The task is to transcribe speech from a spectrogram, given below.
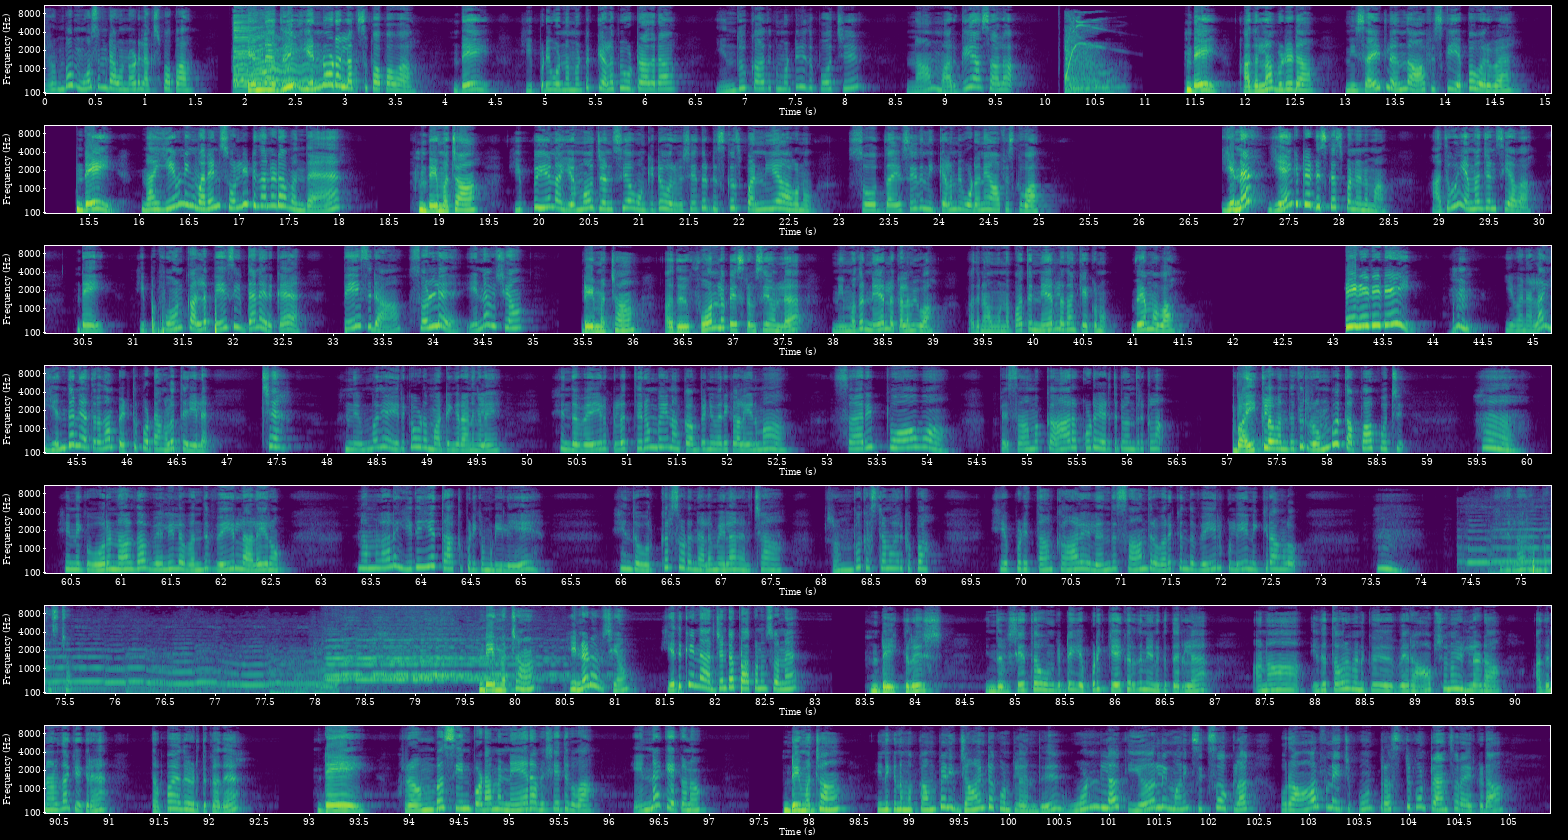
ரொம்ப மோசம்டா உன்னோட லக்ஸ் பாப்பா. என்னது? என்னோட லக்ஸ் பாப்பாவா? டேய் இப்படி உன்னை மட்டும் கிளப்பி விட்டுறாதடா. இந்து காதுக்கு மட்டும் இது போச்சு. நான் மர்கையா சாலா. டேய் அதெல்லாம் விடுடா. நீ சைட்ல இருந்து ஆபீஸ்க்கு எப்ப வருவ? டேய் நான் ஈவினிங் வரேன்னு சொல்லிட்டு தானடா வந்தேன். டேய் மச்சான் இப்பயே நான் எமர்ஜென்சியா உன்கிட்ட ஒரு விஷயத்த டிஸ்கஸ் பண்ணியே ஆகணும். சோ தயவு செய்து நீ கிளம்பி உடனே ஆபீஸ்க்கு வா. என்ன? என்கிட்ட டிஸ்கஸ் பண்ணணுமா? அதுவும் எமர்ஜென்சியாவா டேய் இப்ப ஃபோன் கால்ல பேசிட்டு தானே இருக்க? பேசுடா சொல்லு என்ன விஷயம்? டேய் மச்சான் அது போன்ல பேசுற விஷயம் இல்ல. நீ முதல்ல நேர்ல கிளம்பி வா. அதை நான் உன்னை பார்த்து நேர்ல தான் கேட்கணும். வேமா வா. டேய் டேய், டேய் இவனெல்லாம் எந்த நேரத்துல தான் பெத்து போட்டாங்களோ தெரியல. ச்சே நிம்மதியா இருக்க விட மாட்டேங்கிறானுங்களே. இந்த வெயிலுக்குள்ள திரும்பியும் நான் கம்பெனி வரைக்கும் அலையணுமா? சரி போவோம். பேசாம காரை கூட எடுத்துட்டு வந்திருக்கலாம். பைக்ல வந்தது ரொம்ப தப்பா போச்சு. இன்னைக்கு ஒரு நாள் தான் வெளியில வந்து வெயில் அலையிறோம். நம்மளால இதையே தாக்கு பிடிக்க முடியலையே. இந்த ஒர்க்கர்ஸோட நிலைமையெல்லாம் நினைச்சா ரொம்ப கஷ்டமா இருக்குப்பா. எப்படித்தான் காலையிலேருந்து சாயந்தரம் வரைக்கும் இந்த வெயிலுக்குள்ளேயே நிற்கிறாங்களோ ம் இதெல்லாம் ரொம்ப கஷ்டம். டேய் மச்சான் என்னடா விஷயம்? எதுக்கு என்ன அர்ஜென்ட்டாக பார்க்கணும்னு சொன்ன? டேய் கிரிஷ் இந்த விஷயத்த உங்ககிட்ட எப்படி கேட்குறதுன்னு எனக்கு தெரியல. ஆனா இதை தவிர எனக்கு வேற ஆப்ஷனும் இல்லடா. அதனால தான் கேட்குறேன் தப்பா எதுவும் எடுத்துக்காத. டேய் ரொம்ப சீன் போடாம நேரா விஷயத்துக்கு வா. என்ன கேட்கணும் டேய் மச்சான் இன்னைக்கு நம்ம கம்பெனி ஜாயிண்ட் அக்கௌண்ட்ல இருந்து one lakh early morning six o'clock ஒரு ஆர்ஃபனேஜுக்கும் ட்ரஸ்ட்டுக்கும் ட்ரான்ஸ்ஃபர் ஆயிருக்குடா.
